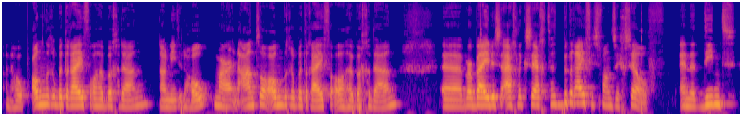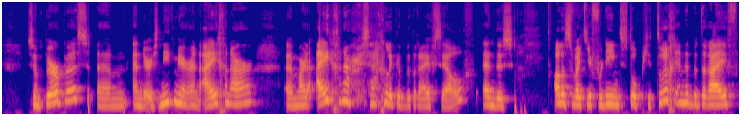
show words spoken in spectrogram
een hoop andere bedrijven al hebben gedaan. Nou, niet een hoop, maar een aantal andere bedrijven al hebben gedaan. Uh, waarbij je dus eigenlijk zegt, het bedrijf is van zichzelf. En het dient zijn purpose. Um, en er is niet meer een eigenaar. Uh, maar de eigenaar is eigenlijk het bedrijf zelf. En dus alles wat je verdient, stop je terug in het bedrijf.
